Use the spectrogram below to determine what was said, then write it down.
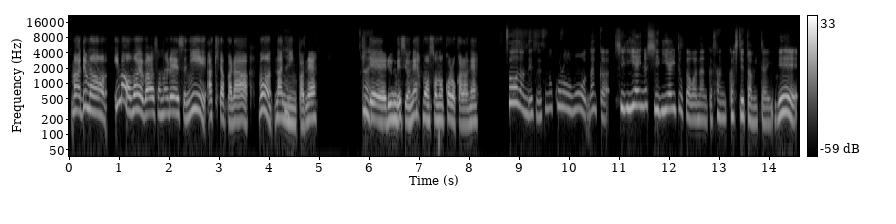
まあでも、今思えば、そのレースに秋田からもう何人かね、はい来てるんですよね。もうその頃からね。そうなんですね。その頃も、なんか、知り合いの知り合いとかはなんか参加してたみたいで、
